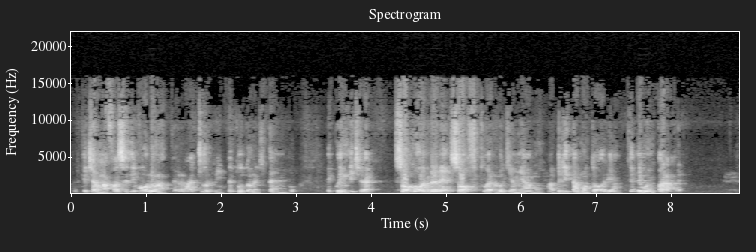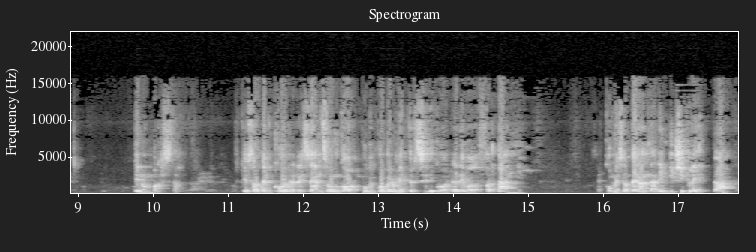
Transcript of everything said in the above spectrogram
perché c'è una fase di volo e un atterraggio ripetuto nel tempo. E quindi c'è so software lo chiamiamo, abilità motoria, che devo imparare. E non basta, perché saper correre senza un corpo che può permettersi di correre vado a far danni. È come saper andare in bicicletta,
